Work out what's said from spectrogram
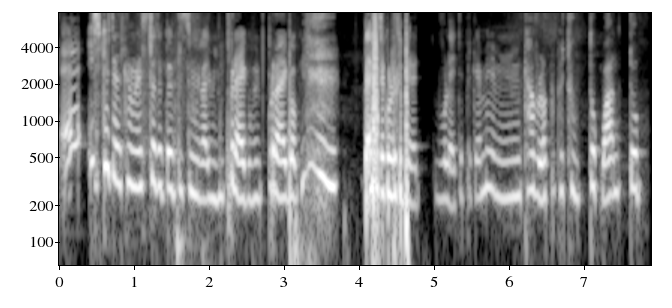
E iscrivetevi al canale, state tantissimi like, vi prego, vi prego. Beh, fate quello che volete, perché a me mi cavolo proprio tutto quanto.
